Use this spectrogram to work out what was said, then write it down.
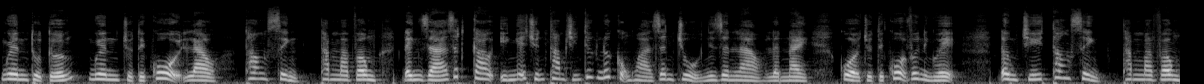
Nguyên Thủ tướng, nguyên Chủ tịch Quốc hội Lào Thong Sình Tham Ma Vong đánh giá rất cao ý nghĩa chuyến thăm chính thức nước Cộng hòa Dân chủ Nhân dân Lào lần này của Chủ tịch Quốc hội Vương Đình Huệ. Đồng chí Thong Sình Tham Ma Vong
